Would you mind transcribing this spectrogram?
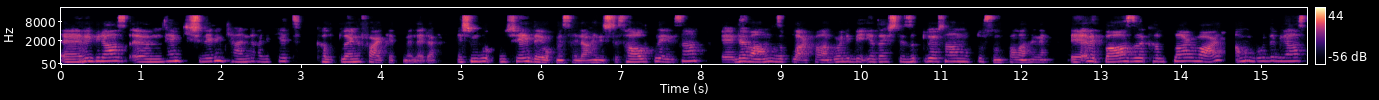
Ee, ve biraz e, hem kişilerin kendi hareket kalıplarını fark etmeleri. E şimdi bu şey de yok mesela hani işte sağlıklı insan e, devamlı zıplar falan böyle bir ya da işte zıplıyorsan mutlusun falan hani e, evet bazı kalıplar var ama burada biraz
